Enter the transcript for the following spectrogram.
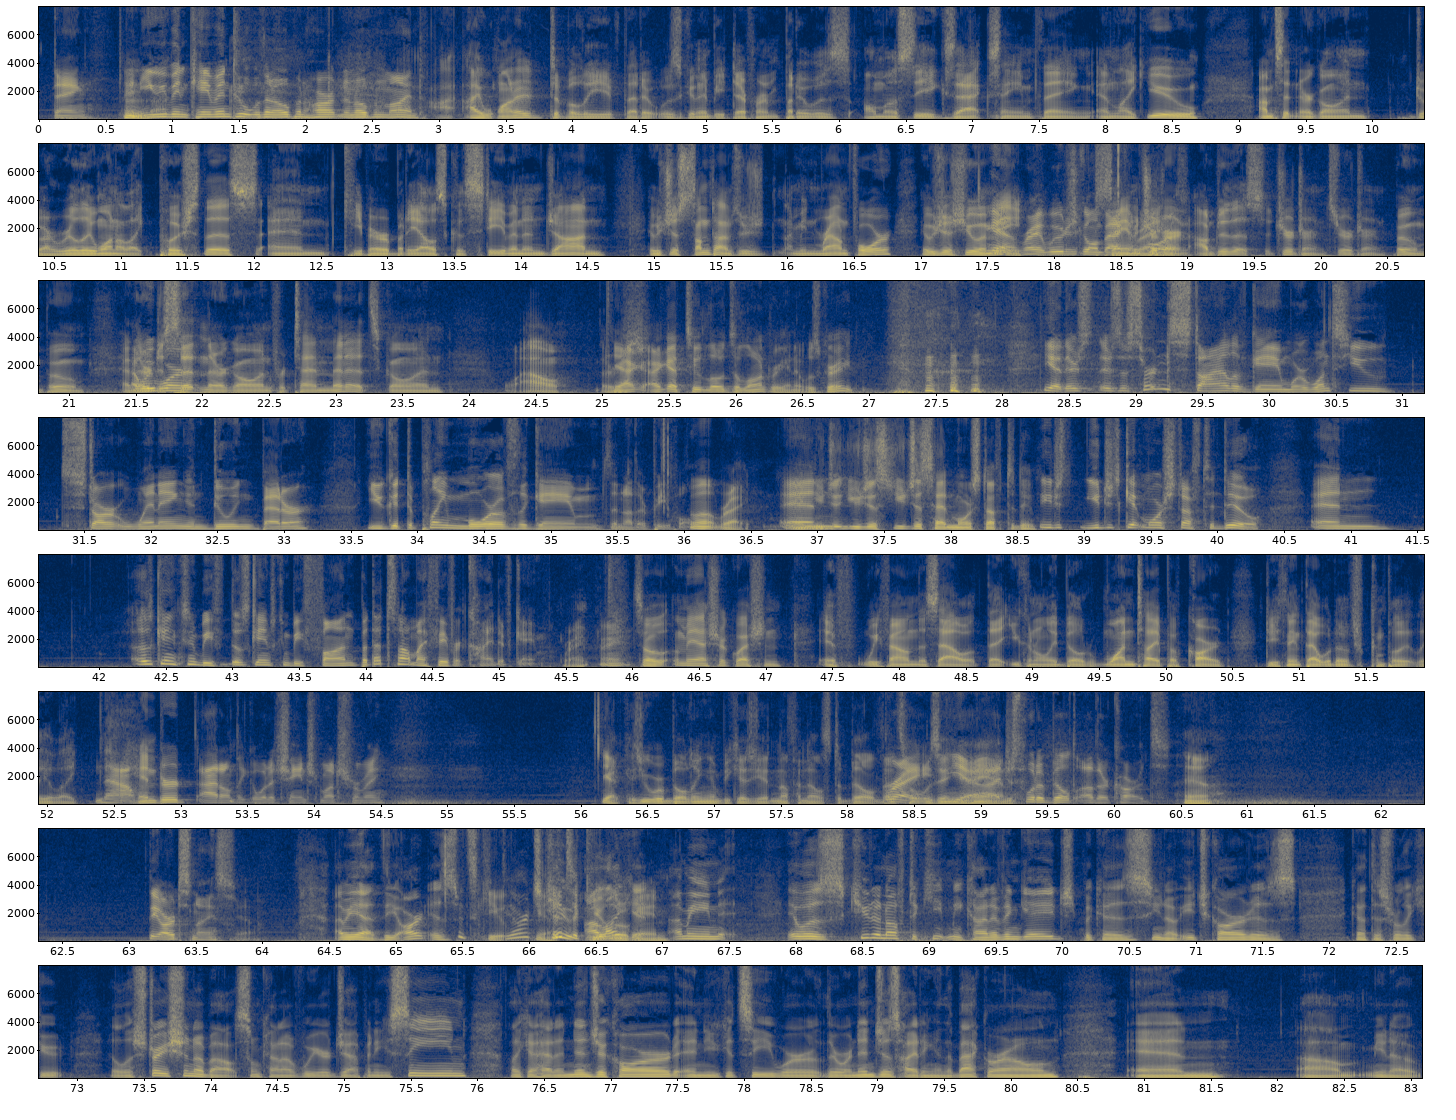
dang. Hmm. And you even came into it with an open heart and an open mind. I, I wanted to believe that it was going to be different, but it was almost the exact same thing. And like you, I'm sitting there going, do I really want to like push this and keep everybody else? Because Steven and John, it was just sometimes it was. I mean, round four, it was just you and Yeah, me. right. We were just going back saying and it's your forth. turn. I'll do this. It's your turn. It's your turn. Boom, boom. And, And they're we just sitting there going for ten minutes, going, "Wow." there's- Yeah, I, I got two loads of laundry and it was great. Yeah, there's there's a certain style of game where once you start winning and doing better, you get to play more of the game than other people. Well, right. And, you, ju- you just you just had more stuff to do. you just you just get more stuff to do, and those games can be those games can be fun, but that's not my favorite kind of game. Right. Right. So let me ask you a question. If we found this out that you can only build one type of card, do you think that would have completely like No. hindered? I don't think it would have changed much for me. Yeah, because you were building them because you had nothing else to build. That's right? what was in yeah, your hand. Yeah, I just would have built other cards. yeah, The art's nice. Yeah. I mean, yeah, the art is It's cute. The art's Yeah. cute. It's a I cute like little it. game. I mean, it was cute enough to keep me kind of engaged because you know each card is got this really cute illustration about some kind of weird Japanese scene. Like I had a ninja card, and you could see where there were ninjas hiding in the background, and um, you know,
